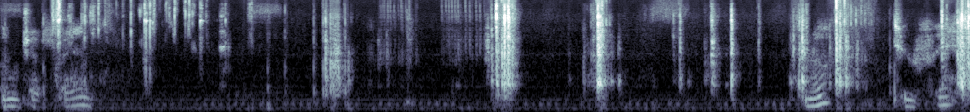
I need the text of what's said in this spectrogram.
And drop right in. No, too fast.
